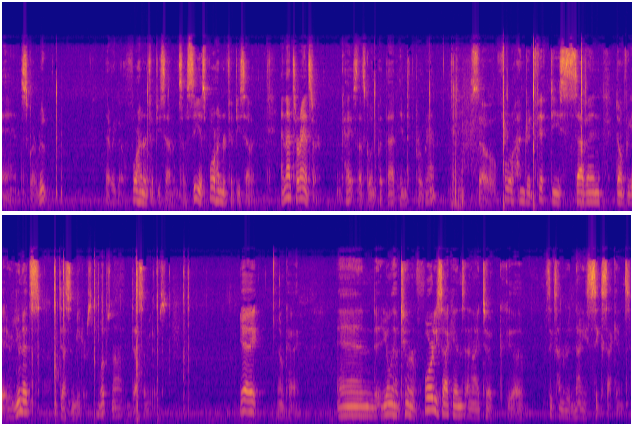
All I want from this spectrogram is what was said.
and square root. There we go, 457. So c is 457. And that's our answer. Okay, so let's go and put that into the program. So 457, don't forget your units, decimeters. Whoops, not decimeters. Yay, okay. And you only have 240 seconds, and I took uh, 696 seconds,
